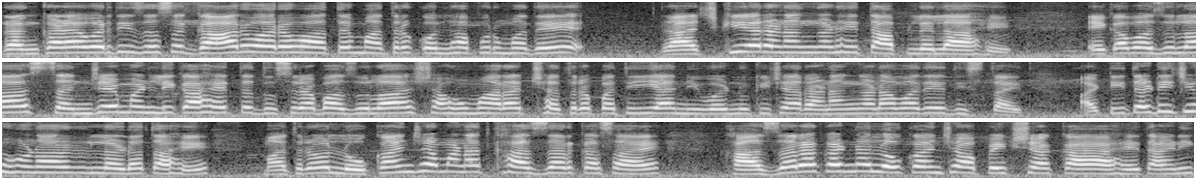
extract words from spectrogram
रंकाळ्यावरती जसं गार वारं वाहत आहे मात्र कोल्हापूरमध्ये राजकीय रणांगण हे तापलेलं आहे. एका बाजूला संजय मंडलिक आहेत तर दुसऱ्या बाजूला शाहू महाराज छत्रपती या निवडणुकीच्या रणांगणामध्ये दिसत आहेत अटीतटीची होणार लढत आहे मात्र लोकांच्या मनात खासदार कसा आहे खासदाराकडनं लोकांच्या अपेक्षा काय आहेत आणि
